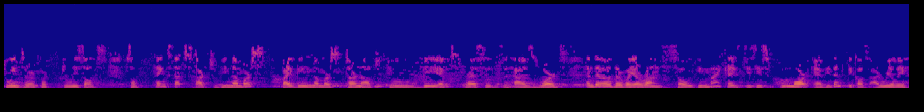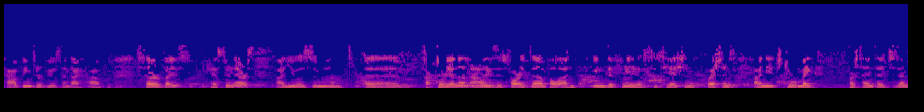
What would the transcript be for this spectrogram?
to interpret the results. So things that start to be numbers, by being numbers, turn out to be expressed as words, and the other way around. So in my case, this is more evident because I really have interviews and I have surveys, questionnaires. I use um, uh, factorial analysis, for example, and in the free association questions, I need to make percentages and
